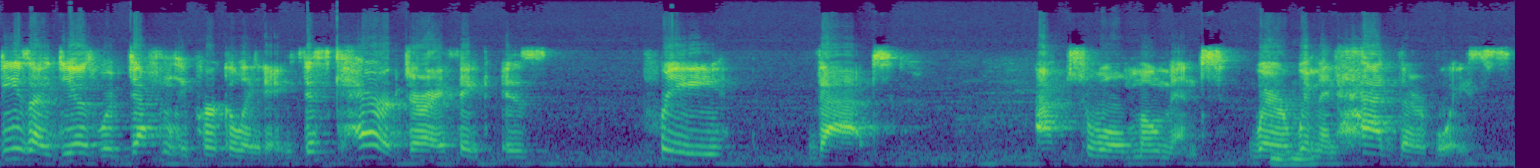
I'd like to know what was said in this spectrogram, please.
these ideas were definitely percolating. This character, I think, is pre that actual moment where mm-hmm. women had their voice,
